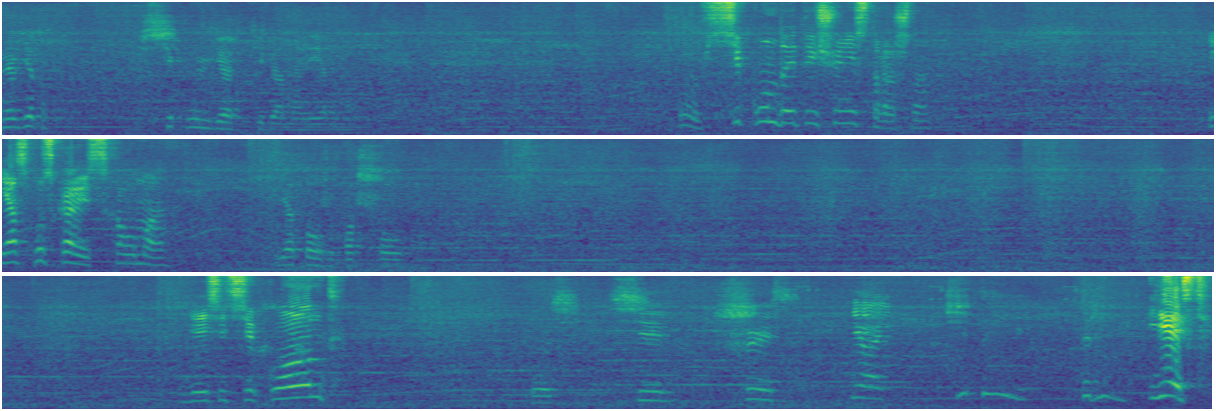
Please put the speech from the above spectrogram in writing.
Ну, я где-то в секунде от тебя, наверное. Ну, секунда это еще не страшно. Я спускаюсь с холма. Я тоже пошел. Десять секунд. Восемь, семь, шесть, пять, четыре, три, Есть!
